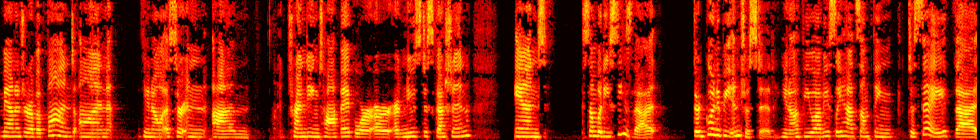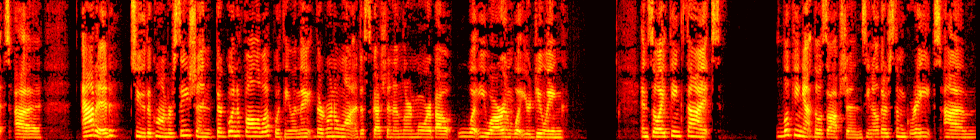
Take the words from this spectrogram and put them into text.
manager of a fund on, you know, a certain um, trending topic or, or news discussion, and somebody sees that, they're going to be interested. You know, if you obviously had something to say that uh, added to the conversation, they're going to follow up with you and they, they're going to want a discussion and learn more about what you are and what you're doing. And so I think that looking at those options. You know, there's some great um,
